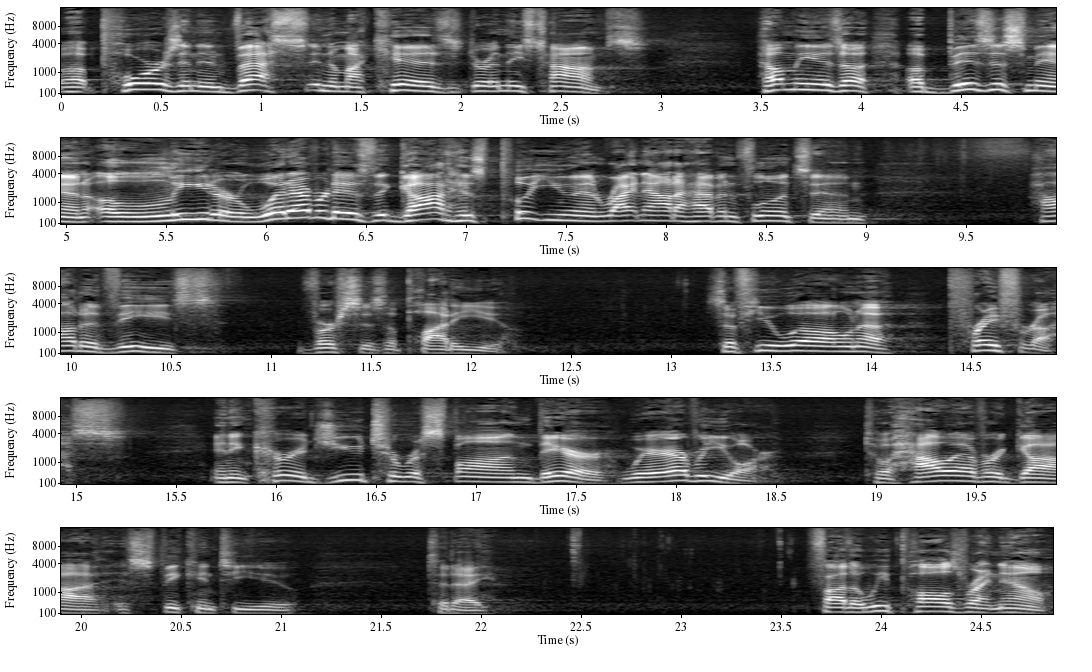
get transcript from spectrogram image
uh, pours and invests into my kids during these times. Help me as a, a businessman, a leader, whatever it is that God has put you in right now to have influence in. How do these verses apply to you? So, if you will, I want to pray for us and encourage you to respond there, wherever you are, to however God is speaking to you today. Father, we pause right now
